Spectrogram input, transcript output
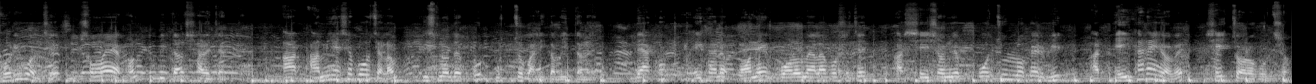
ঘড়ি বলছে সময় এখন বিকাল সাড়ে চারটে। আর আমি এসে পৌঁছালাম কৃষ্ণদেবপুর উচ্চ বালিকা বিদ্যালয়ে। দেখো, এখানে অনেক বড় মেলা বসেছে, আর সেই সঙ্গে প্রচুর লোকের ভিড়, আর এইখানেই হবে সেই চড়ক উৎসব।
